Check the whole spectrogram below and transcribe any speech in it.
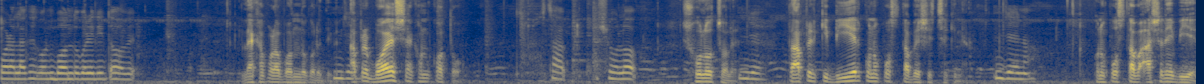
পড়ালেখা এখন বন্ধ করে দিতে হবে। লেখাপড়া বন্ধ করে দিবেন। আপনার বয়স এখন কত? ষোলো। ষোলো চলে। তা আপনার কি বিয়ের কোনো প্রস্তাব এসেছে কিনা? না। কোনো প্রস্তাব আসেনি বিয়ের?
